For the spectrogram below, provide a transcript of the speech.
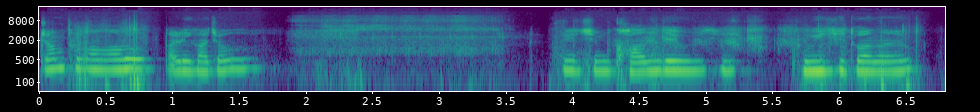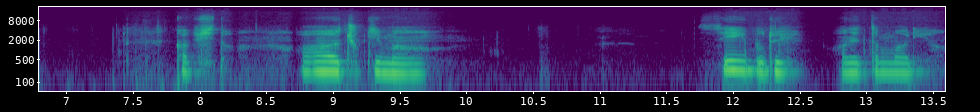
점프 강화로 빨리 가죠. 우리 지금 가는데 우리 보이지도 않아요? 갑시다. 아, 죽지 마. 세이브도 안 했단 말이야.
